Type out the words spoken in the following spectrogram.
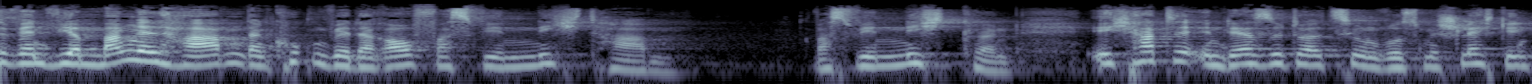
du, wenn wir Mangel haben, dann gucken wir darauf, was wir nicht haben was wir nicht können. Ich hatte in der Situation, wo es mir schlecht ging,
